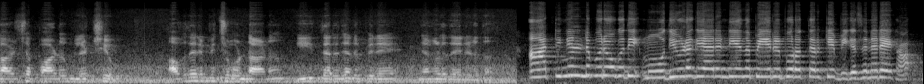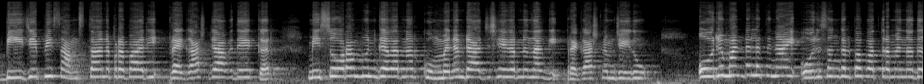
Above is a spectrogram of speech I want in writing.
കാഴ്ചപ്പാടും ലക്ഷ്യവും അവതരിപ്പിച്ചുകൊണ്ടാണ് ഈ തെരഞ്ഞെടുപ്പിനെ ഞങ്ങൾ നേരിടുന്നത്. ആറ്റിങ്ങലിന്റെ പുരോഗതി മോദിയുടെ ഗ്യാരണ്ടി എന്ന പേരിൽ പുറത്തിറക്കിയ വികസന രേഖ ബി ജെ പി സംസ്ഥാന പ്രഭാരി പ്രകാശ് ജാവദേക്കർ മിസോറാം മുൻ ഗവർണർ കുമ്മനം രാജശേഖരന് നൽകി പ്രകാശനം ചെയ്തു ഒരു മണ്ഡലത്തിനായി ഒരു സങ്കല്പ പത്രം എന്നത്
